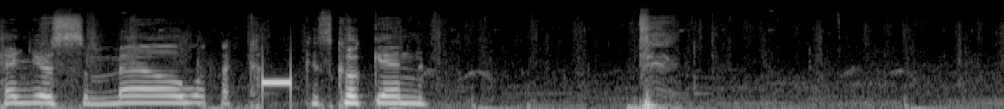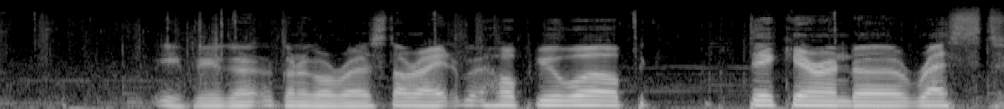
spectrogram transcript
Can you smell what the cock is cooking? if you're gonna, gonna go rest, all right. Hope you uh take care and uh, rest.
